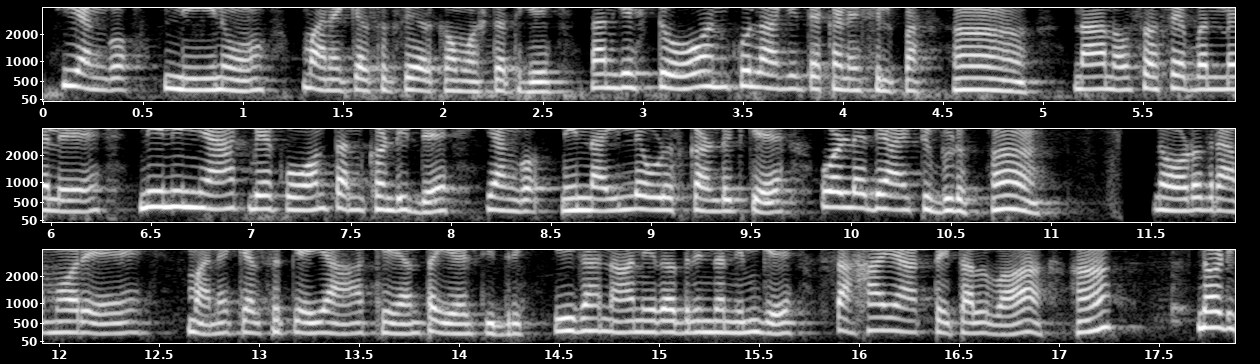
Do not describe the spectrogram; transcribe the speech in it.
ಹೆಂಗೋ, ನೀನು ಮನೆ ಕೆಲಸಕ್ಕೆ ಸೇರ್ಕೊಂಬಷ್ಟೊತ್ತಿಗೆ ನನಗೆ ಎಷ್ಟೋ ಅನುಕೂಲ ಆಗಿದ್ದೆ ಕಣೆ ಶಿಲ್ಪ. ಹಾಂ, ನಾನು ಸೊಸೆ ಬಂದ್ಮೇಲೆ ನೀನು ಇನ್ನು ಯಾಕೆ ಬೇಕು ಅಂತ ಅನ್ಕೊಂಡಿದ್ದೆ. ಹೆಂಗೋ, ನಿನ್ನ ಇಲ್ಲೇ ಉಳಿಸ್ಕೊಂಡಿದ್ಕೆ ಒಳ್ಳೇದೇ ಆಯ್ತು ಬಿಡು. ಹಾಂ. ನೋಡಿದ್ರ ಅಮ್ಮೋರೆ ಮನೆ ಕೆಲಸಕ್ಕೆ ಯಾಕೆ ಅಂತ ಹೇಳ್ತಿದ್ರಿ. ಈಗ ನಾನಿರೋದ್ರಿಂದ ನಿಮಗೆ ಸಹಾಯ ಆಗ್ತೈತಲ್ವಾ? ಹಾ? ನೋಡಿ,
